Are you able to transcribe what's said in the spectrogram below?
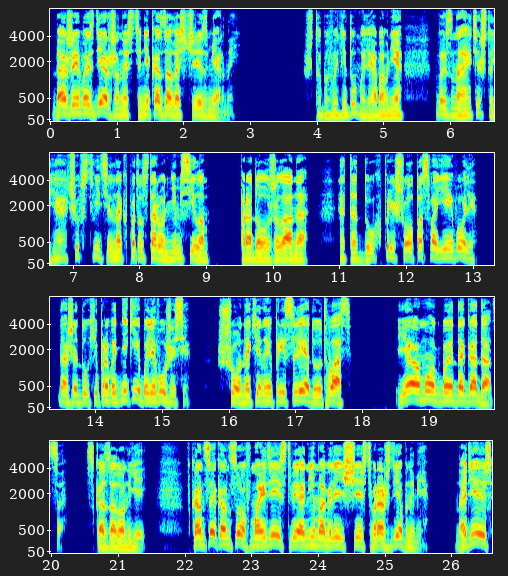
Даже его сдержанность не казалась чрезмерной. «Что бы вы ни думали обо мне, вы знаете, что я чувствительна к потусторонним силам», — продолжила она. «Этот дух пришел по своей воле. Даже духи-проводники были в ужасе. Шонакины преследуют вас. Я мог бы догадаться, сказал он ей. В конце концов, мои действия они могли счесть враждебными. Надеюсь,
